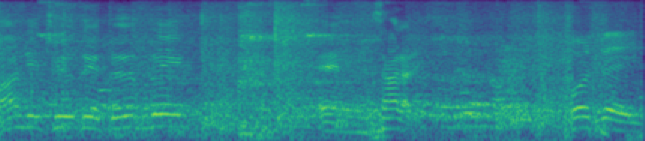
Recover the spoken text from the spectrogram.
Monday, Tuesday, Thursday, and Saturday. Four days.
